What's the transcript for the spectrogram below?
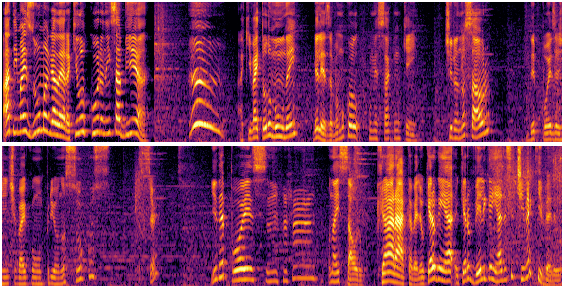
Ah, tem mais uma, galera. Que loucura, eu nem sabia. Aqui vai todo mundo, hein? Beleza, vamos co começar com quem? Tiranossauro. Depois a gente vai com o Prionosuchus. Certo? E depois... o Naisauro. Caraca, velho. Eu quero ganhar... Eu quero ver ele ganhar desse time aqui, velho.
